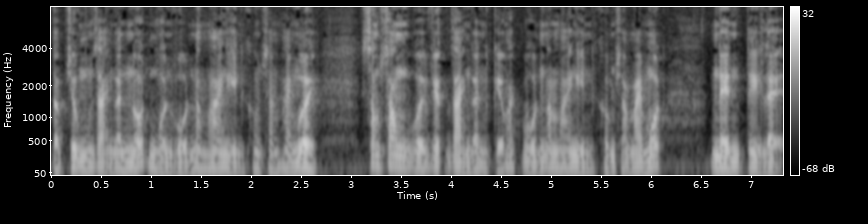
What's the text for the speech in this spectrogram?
tập trung giải ngân nốt nguồn vốn năm 2020, song song với việc giải ngân kế hoạch vốn năm 2021, nên tỷ lệ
